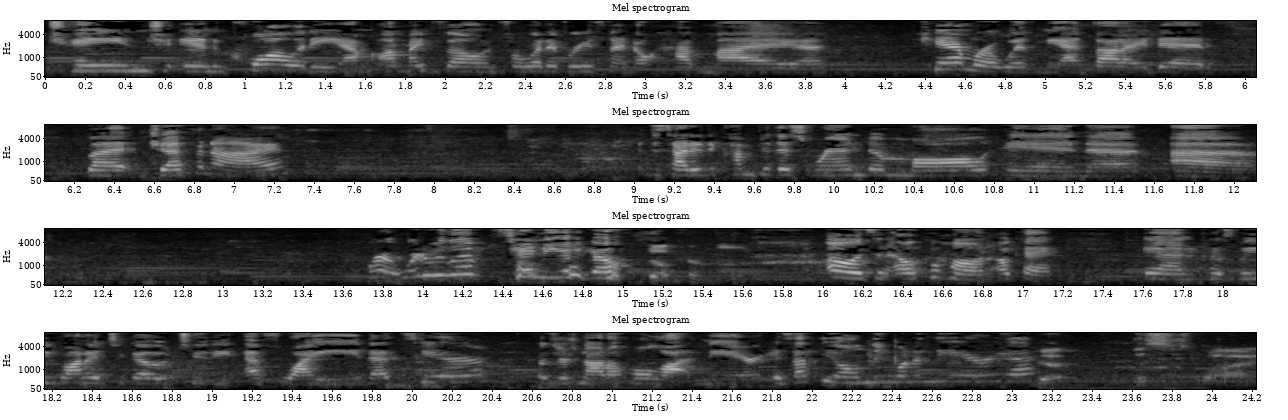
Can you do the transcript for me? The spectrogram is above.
change in quality. I'm on my phone. For whatever reason, I don't have my camera with me. I thought I did. But Jeff and I decided to come to this random mall in, uh, where, where do we live? San Diego. Oh, it's in El Cajon. Okay. And because we wanted to go to the FYE that's here, because there's not a whole lot in the area. Is that the only one in the area? Yep, this is why.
